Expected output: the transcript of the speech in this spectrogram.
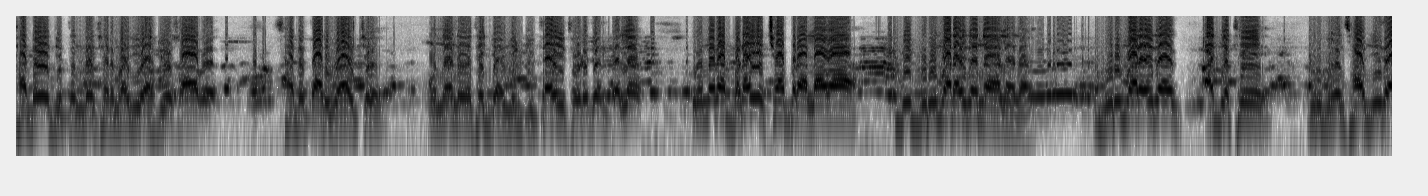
ਸਾਡੇ ਜਤਿੰਦਰ ਸ਼ਰਮਾ ਜੀ, ਐਸਡੀਓ ਸਾਹਿਬ, ਸਾਡੇ ਧਾਰੀਵਾਲ ਚ ਉਹਨਾਂ ਨੇ ਇੱਥੇ ਜੁਆਇਨਿੰਗ ਕੀਤਾ ਜੀ ਥੋੜੇ ਦਿਨ ਪਹਿਲਾਂ। ਤੇ ਉਹਨਾਂ ਦਾ ਬੜਾ ਹੀ ਅੱਛਾ ਉਪਰਾਲਾ ਵਾ ਵੀ ਗੁਰੂ ਮਹਾਰਾਜ ਦਾ ਨਾਮ ਲੈਣਾ। ਗੁਰੂ ਮਹਾਰਾਜ ਦਾ ਅੱਜ ਇੱਥੇ ਗੁਰੂ ਗ੍ਰੰਥ ਸਾਹਿਬ ਜੀ ਦਾ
